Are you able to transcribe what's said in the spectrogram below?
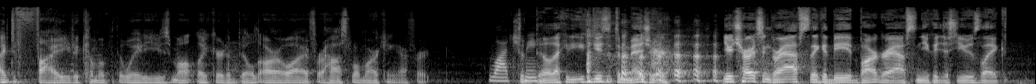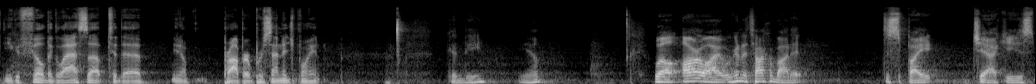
I defy you to come up with a way to use malt liquor to build ROI for a hospital marketing effort. Watch to me. build. I could, you could use it to measure your charts and graphs. They could be bar graphs, and you could just use like you could fill the glass up to the you know proper percentage point. Could be. Yeah. Well, ROI, we're going to talk about it despite Jackie's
